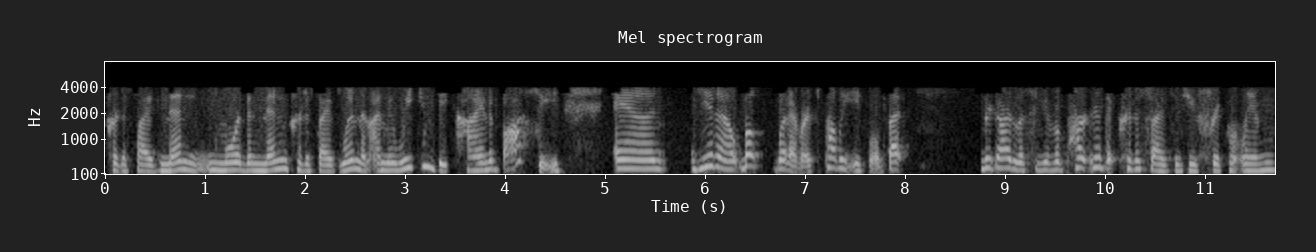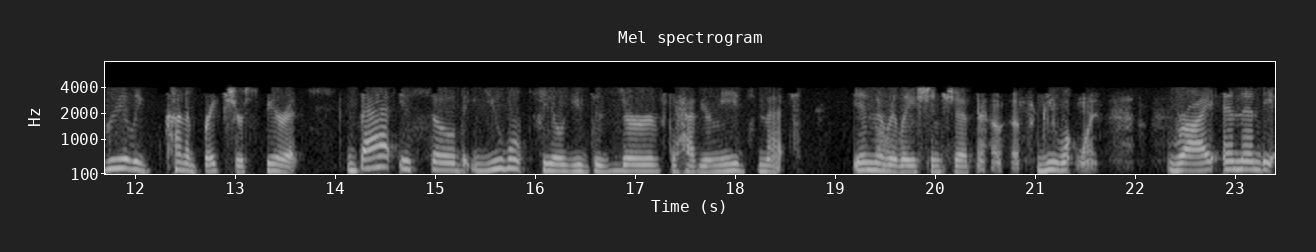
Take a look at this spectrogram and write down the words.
criticize men more than men criticize women. I mean, we can be kind of bossy, and you know, well, whatever, it's probably equal, but regardless, if you have a partner that criticizes you frequently and really kind of breaks your spirit, that is so that you won't feel you deserve to have your needs met in the Oh. relationship. Yeah, that's a You good wa- point. Right. And then the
